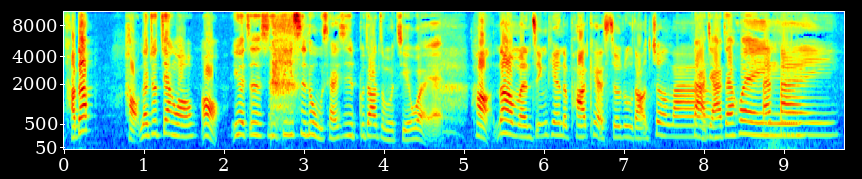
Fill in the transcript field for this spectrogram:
好的，好，那就这样喽。哦，因为这是第一次录，才是不知道怎么结尾哎。好，那我们今天的 podcast 就录到这啦，大家再会，拜拜。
